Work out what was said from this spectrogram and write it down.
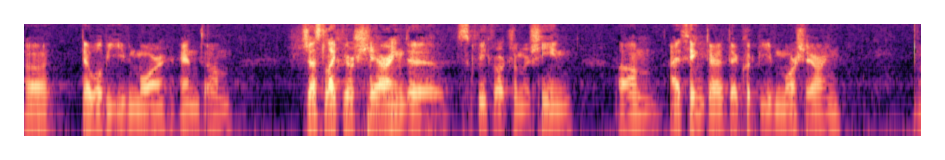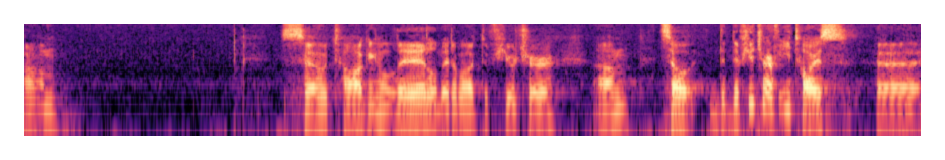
uh, there will be even more. And um, just like we're sharing the Squeak virtual machine, um, I think that there could be even more sharing. Um, so talking a little bit about the future. Um, so the, the, future of eToys uh,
